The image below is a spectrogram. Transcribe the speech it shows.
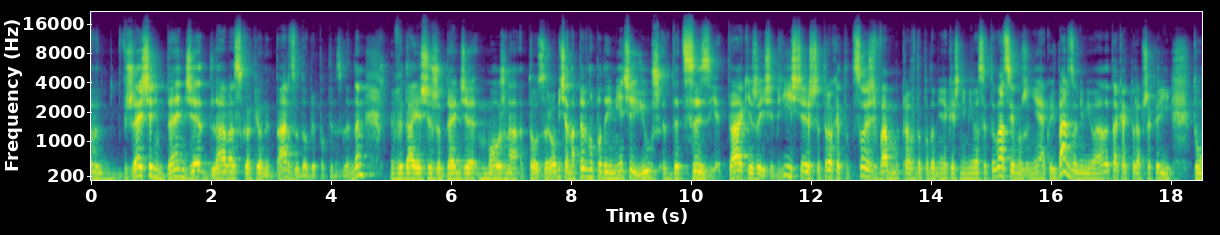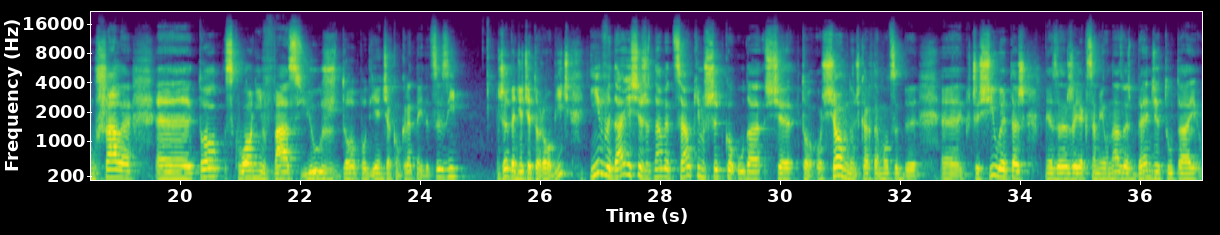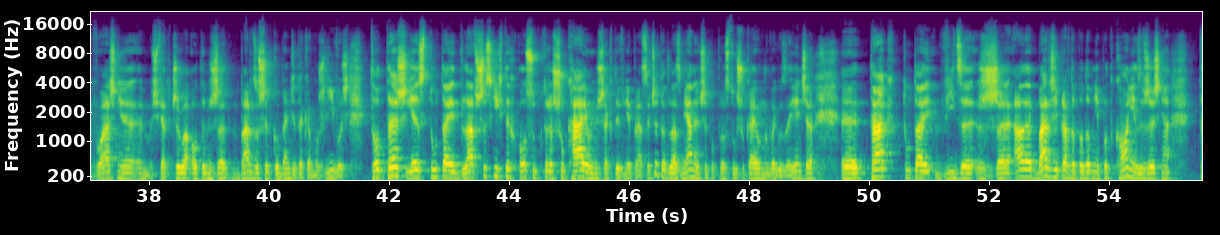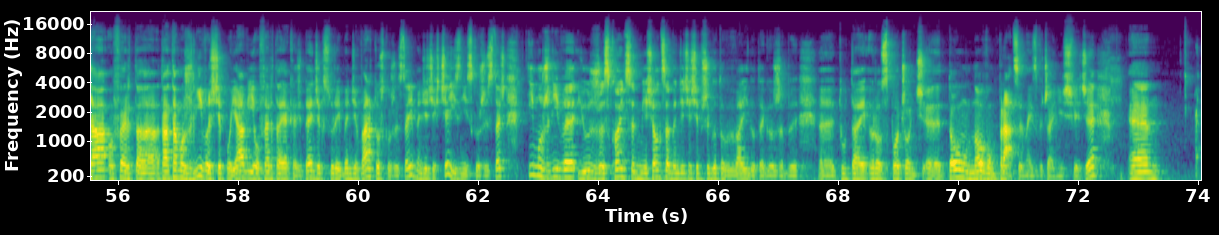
wrzesień będzie dla Was, Skorpiony, bardzo dobry pod tym względem. Wydaje się, że będzie można to zrobić, a na pewno podejmiecie już decyzję, tak? Jeżeli się biliście jeszcze trochę, to coś Wam prawdopodobnie jakaś niemiła sytuacja, może nie jakoś bardzo niemiła, ale taka, która przechyli tą szalę, e, to skłoni Was już do podjęcia konkretnej decyzji że będziecie to robić i wydaje się, że nawet całkiem szybko uda się to osiągnąć. Karta mocy by, e, czy siły też, zależy jak sam ją nazwać, będzie tutaj właśnie świadczyła o tym, że bardzo szybko będzie taka możliwość. To też jest tutaj dla wszystkich tych osób, które szukają już aktywnie pracy, czy to dla zmiany, czy po prostu szukają nowego zajęcia. E, Tak, tutaj widzę, że, ale bardziej prawdopodobnie pod koniec września ta oferta, ta, ta możliwość się pojawi, oferta jakaś będzie, z której będzie warto skorzystać, będziecie chcieli z niej skorzystać i możliwe już, że z końcem miesiąca będziecie się przygotowywali do tego, żeby e, tutaj rozpocząć e, tą nową pracę najzwyczajniej w świecie.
